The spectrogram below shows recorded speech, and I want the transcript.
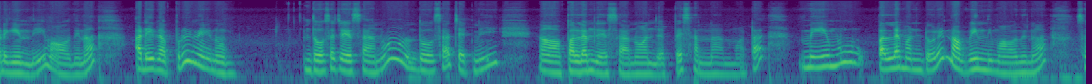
అడిగింది మా వదిన. అడిగినప్పుడు నేను దోశ చేశాను. దోశ చట్నీ పళ్ళెం చేశాను అని చెప్పేసి అన్నా అనమాట మేము పళ్ళెం అంటూనే నవ్వింది మా వదిన. సో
